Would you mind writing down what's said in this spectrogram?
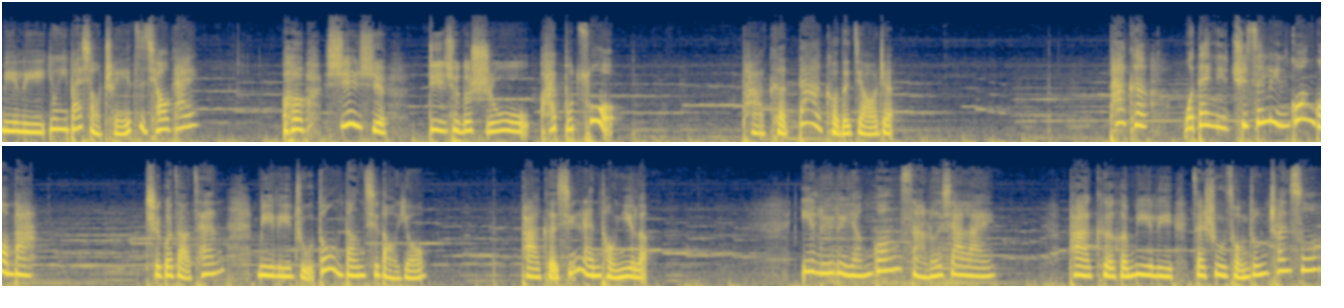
米莉用一把小锤子敲开。哦，谢谢，地球的食物还不错。帕克大口的嚼着。帕克，我带你去森林逛逛吧。吃过早餐，米莉主动当起导游。帕克欣然同意了。一缕缕阳光洒落下来。帕克和蜜莉在树丛中穿梭，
